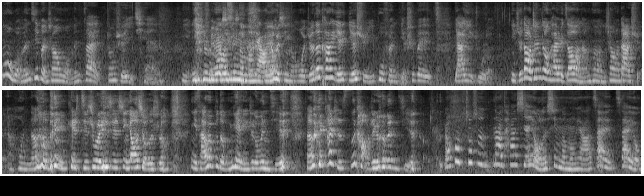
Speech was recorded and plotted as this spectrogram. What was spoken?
因为我们基本上我们在中学以前，你你没有性的萌芽，没有性的。我觉得他也也许一部分也是被压抑住了。你直到真正开始交往男朋友，你上了大学，然后你男朋友对你开始提出了一些性要求的时候，你才会不得不面临这个问题，才会开始思考这个问题。然后就是，那他先有了性的萌芽，再再有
